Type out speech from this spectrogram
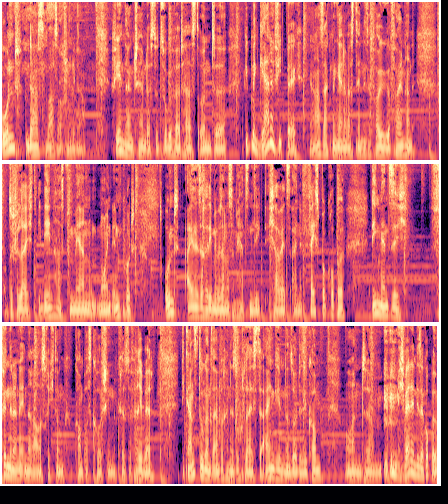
Und das war's auch schon wieder. Vielen Dank, Cham, dass du zugehört hast und äh, gib mir gerne Feedback. Ja, sag mir gerne, was dir in dieser Folge gefallen hat. Ob du vielleicht Ideen hast für mehr und neuen Input. Und eine Sache, die mir besonders am Herzen liegt. Ich habe jetzt eine Facebook-Gruppe, die nennt sich Finde deine innere Ausrichtung, Kompass Coaching mit Christoph Heribert. Die kannst du ganz einfach in der Suchleiste eingeben, dann sollte sie kommen. Und ähm, ich werde in dieser Gruppe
